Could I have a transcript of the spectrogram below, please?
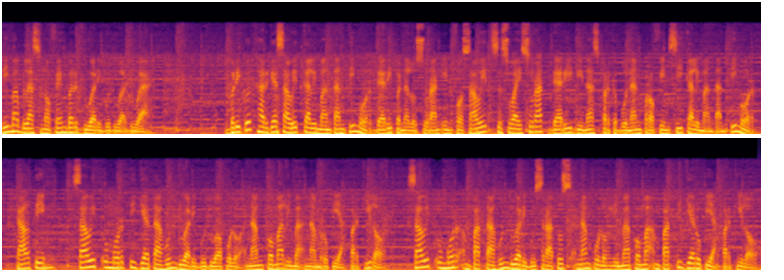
15 November 2022. Berikut harga sawit Kalimantan Timur dari penelusuran info sawit sesuai surat dari Dinas Perkebunan Provinsi Kalimantan Timur, Kaltim. Sawit umur 3 tahun Rp2026,56 per kilo. Sawit umur 4 tahun Rp2165,43 per kilo.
